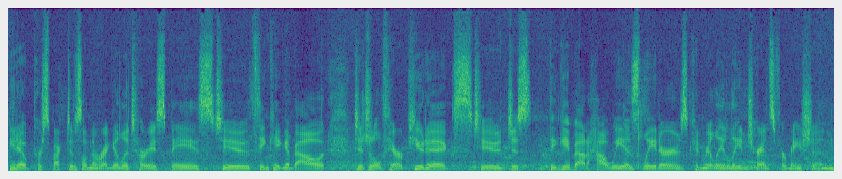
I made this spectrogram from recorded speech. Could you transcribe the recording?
you know perspectives on the regulatory space to thinking about digital therapeutics to just thinking about how we as leaders can really lead transformation.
